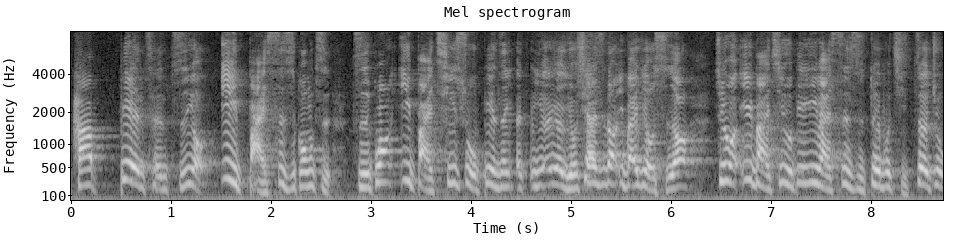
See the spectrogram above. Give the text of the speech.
它变成只有一百四十公尺，只光一百七十五变成呃有有有现在是到一百九十哦，结果一百七十五变一百四十，对不起，这就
